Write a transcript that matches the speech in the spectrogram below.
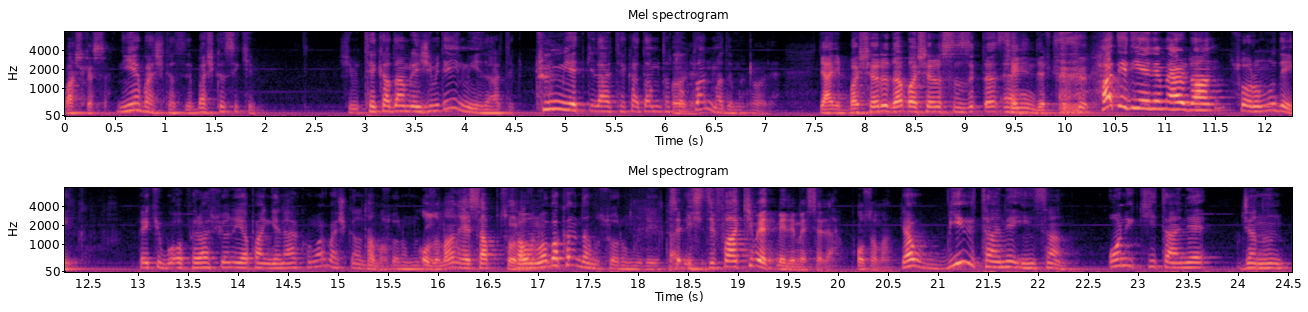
Başkası. niye başkası? Başkası kim? Şimdi tek adam rejimi değil miydi artık? Tüm yetkiler tek adamda Öyle. toplanmadı mı? Öyle. Yani başarı da başarısızlık da senindir. Çünkü Hadi diyelim Erdoğan sorumlu değil. Peki bu operasyonu yapan Genelkurmay Başkanı da tamam. mı sorumlu O değil? zaman hesap soralım. Savunma Bakanı da mı sorumlu değil? Mesela istifa kim etmeli mesela o zaman? Ya bir tane insan 12 tane canın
